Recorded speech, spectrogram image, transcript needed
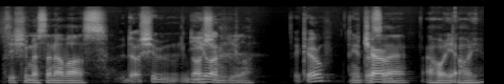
těšíme se na vás V dalším v díle. dalším díle. Tak jo, Mějte Čau. se. Ahoj, ahoj.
